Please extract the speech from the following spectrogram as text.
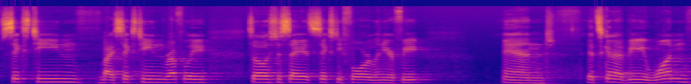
16 by 16 roughly. So let's just say it's 64 linear feet. And it's gonna be one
